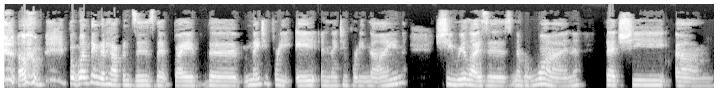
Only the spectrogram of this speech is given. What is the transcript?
um, but one thing that happens is that by the 1948 and 1949, she realizes number one that she um,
